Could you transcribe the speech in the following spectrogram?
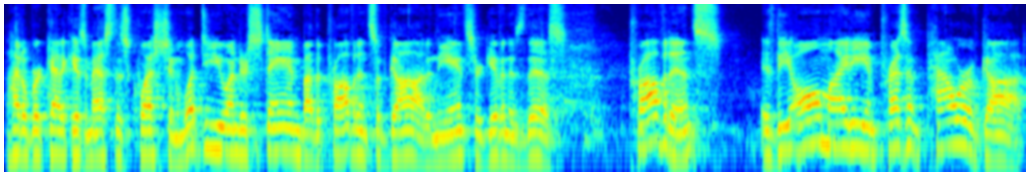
The Heidelberg Catechism asks this question What do you understand by the providence of God? And the answer given is this Providence is the almighty and present power of God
